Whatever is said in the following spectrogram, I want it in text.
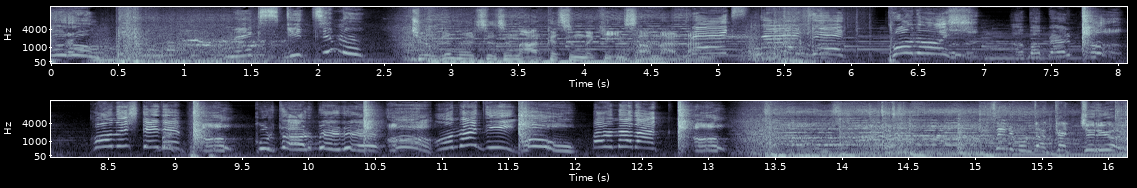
Durun. Max gitti mi? Çılgın hırsızın arkasındaki insanlardan. Max nerede? Konuş. Ama ben... Konuş dedim. Kurtar beni! Ona değil. Bana bak. Seni buradan kaçırıyorum.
